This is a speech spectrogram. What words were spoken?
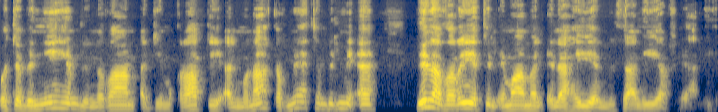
وتبنيهم للنظام الديمقراطي المناقض 100% لنظرية الإمامة الإلهية المثالية الخيالية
